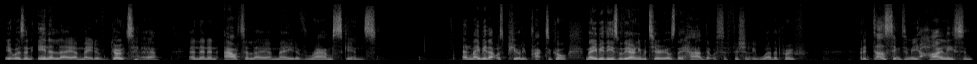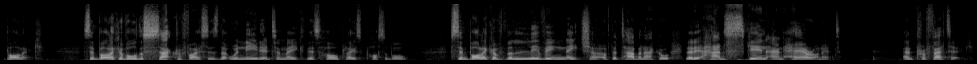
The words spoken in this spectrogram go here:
It was an inner layer made of goat's hair, and then an outer layer made of ram skins. And maybe that was purely practical. Maybe these were the only materials they had that were sufficiently weatherproof. But it does seem to me highly symbolic. Symbolic of all the sacrifices that were needed to make this whole place possible symbolic of the living nature of the tabernacle, that it had skin and hair on it, and prophetic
